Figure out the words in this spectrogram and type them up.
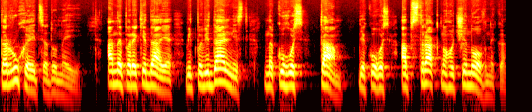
та рухається до неї, а не перекидає відповідальність на когось там, якогось абстрактного чиновника.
